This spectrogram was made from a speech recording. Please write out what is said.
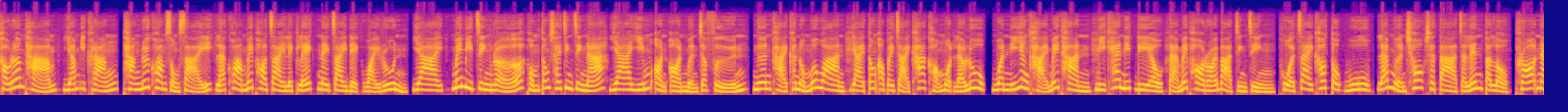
เขาเริ่มถาม ย้ำอีกครั้งทั้งด้วยความสงสัยและความไม่พอใจเล็กๆ ในใจเด็กวัยรุ่น ยาย ไม่มีจริงเหรอ ผมต้องใช้จริง ๆ นะ ยายยิ้มอ่อนๆ เหมือนจะฝืน เงินขายขนมเมื่อวาน ยายต้องเอาไปจ่ายค่าของหมดแล้วลูก วันนี้ยังขายไม่ทัน มีแค่นิดเดียว แต่ไม่พอร้อยบาทจริง ๆ หัวใจเขาตกวูบ และเหมือนโชคชะตาจะเล่นตลก เพราะใน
